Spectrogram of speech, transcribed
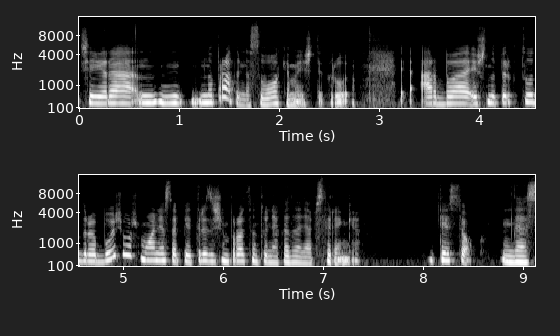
Čia yra nu protu nesuvokiama iš tikrųjų. Arba iš nupirktų drabužių žmonės apie trisdešim procentų niekada neapsirengia. Tiesiog. Nes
